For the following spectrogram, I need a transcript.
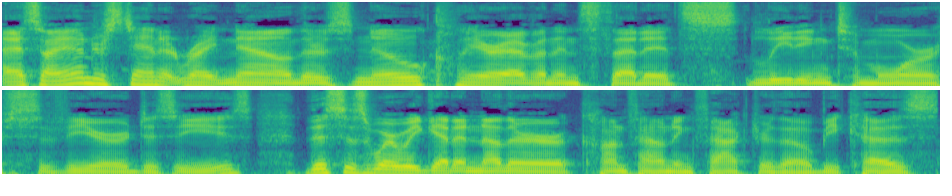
As I understand it right now, there's no clear evidence that it's leading to more severe disease. This is where we get another confounding factor, though, because,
